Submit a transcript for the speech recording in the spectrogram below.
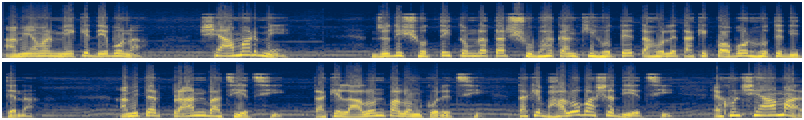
আমি আমার মেয়েকে দেব না। সে আমার মেয়ে। যদি সত্যিই তোমরা তার শুভাকাঙ্ক্ষী হতে, তাহলে তাকে কবর হতে দিতে না। আমি তার প্রাণ বাঁচিয়েছি, তাকে লালন পালন করেছি, তাকে ভালোবাসা দিয়েছি, এখন সে আমার।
